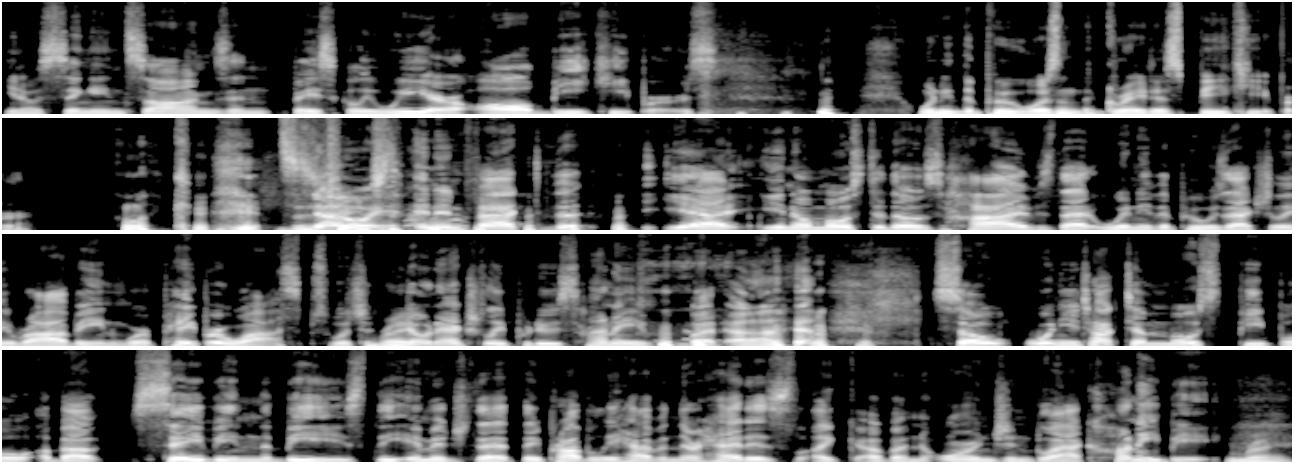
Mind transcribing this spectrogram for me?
you know, singing songs. And basically, we are all beekeepers. Winnie the Pooh wasn't the greatest beekeeper. like, no, and in fact, the yeah, you know, most of those hives that Winnie the Pooh was actually robbing were paper wasps, which right. don't actually produce honey. But uh, so when you talk to most people about saving the bees, the image that they probably have in their head is like of an orange and black honeybee. Right.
